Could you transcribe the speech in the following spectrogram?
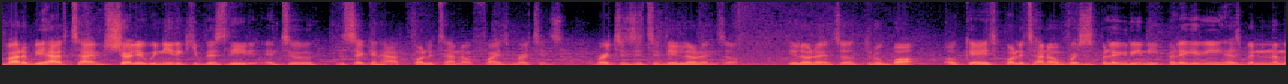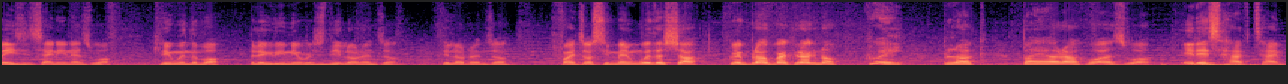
About to be halftime. Surely we need to keep this lead into the second half. Politano finds Mertens. Mertens into Di Lorenzo. Di Lorenzo through ball. Okay, it's Politano versus Pellegrini. Pellegrini has been an amazing signing as well. Can he win the ball? Pellegrini versus Di Lorenzo. Di Lorenzo finds Osimhen with a shot. Great block by Ragno. Great block by Araujo as well. It is halftime.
